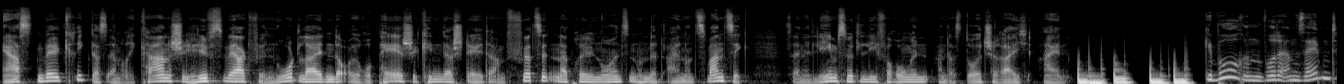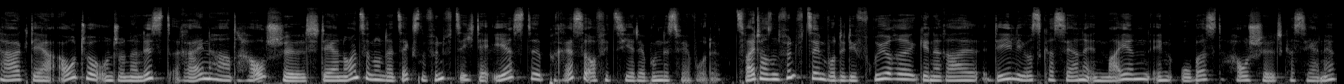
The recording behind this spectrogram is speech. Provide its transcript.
Ersten Weltkrieg. Das amerikanische Hilfswerk für notleidende europäische Kinder stellte am 14. April 1921 seine Lebensmittellieferungen an das Deutsche Reich ein. Geboren wurde am selben Tag der Autor und Journalist Reinhard Hauschild, der 1956 der erste Presseoffizier der Bundeswehr wurde. 2015 wurde die frühere General Delius Kaserne in Mayen in Oberst Hauschild Kaserne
